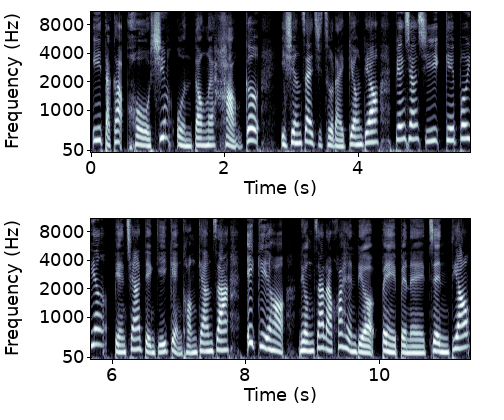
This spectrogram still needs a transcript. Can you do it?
以达到核心运动的效果。医生再一次来强调，平常时加保养，并且定期健康检查，以及吼两早来发现着病变的征兆，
